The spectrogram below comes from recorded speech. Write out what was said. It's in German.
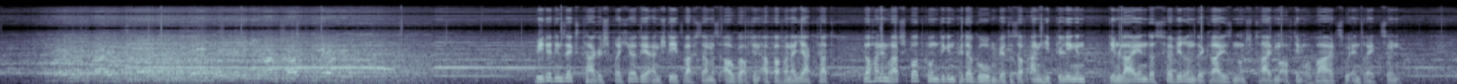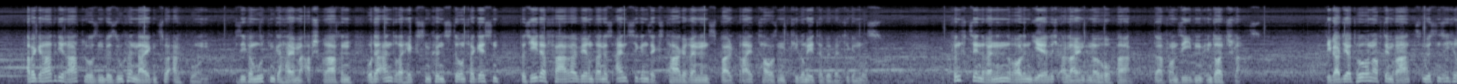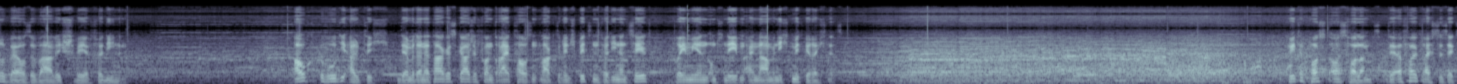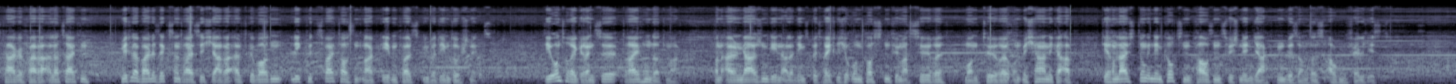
Weder dem Sechstagesprecher, der ein stets wachsames Auge auf den Ablauf einer Jagd hat, noch einem radsportkundigen Pädagogen wird es auf Anhieb gelingen, dem Laien das verwirrende Kreisen und Treiben auf dem Oval zu enträtseln. Aber gerade die ratlosen Besucher neigen zur Argwohn. Sie vermuten geheime Absprachen oder andere Hexenkünste und vergessen, dass jeder Fahrer während eines einzigen Sechstagerennens bald 3000 Kilometer bewältigen muss. 15 Rennen rollen jährlich allein in Europa, davon sieben in Deutschland. Die Gladiatoren auf dem Rad müssen sich ihre Börse wahrlich schwer verdienen. Auch Rudi Altig, der mit einer Tagesgage von 3000 Mark zu den Spitzenverdienern zählt, Prämien und Nebeneinnahme nicht mitgerechnet. Peter Post aus Holland, der erfolgreichste Sechstagefahrer aller Zeiten, mittlerweile 36 Jahre alt geworden, liegt mit 2000 Mark ebenfalls über dem Durchschnitt. Die untere Grenze 300 Mark. Von allen Gagen gehen allerdings beträchtliche Unkosten für Masseure, Monteure und Mechaniker ab, deren Leistung in den kurzen Pausen zwischen den Jagden besonders augenfällig ist.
